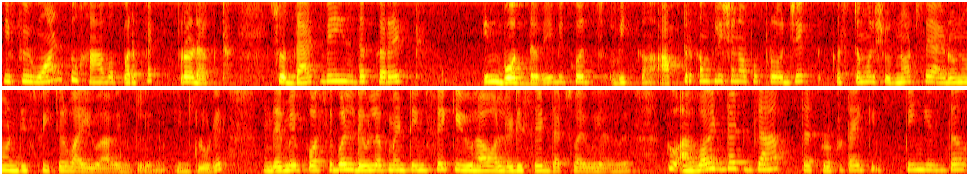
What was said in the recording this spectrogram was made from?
if we want to have a perfect product so that way is the correct in both the way because we after completion of a project customer should not say i don't want this feature why you have included? And there may be possible development team say you have already said that's why we have to avoid that gap that prototyping is the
